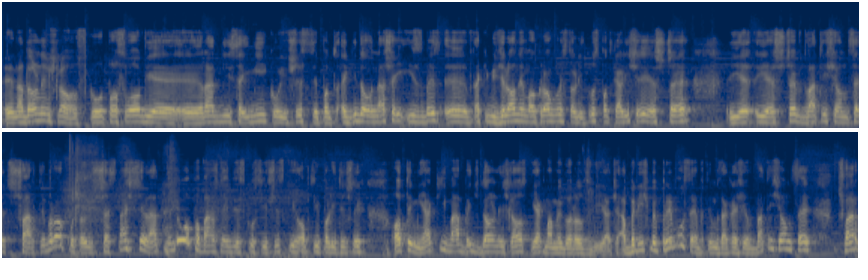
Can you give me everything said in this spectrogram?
na Dolnym Śląsku, posłowie, y, radni sejmiku i wszyscy pod egidą naszej izby y, w takim zielonym, okrągłym stoliku spotkali się jeszcze je, jeszcze w 2004 roku. To już 16 lat nie było poważnej dyskusji wszystkich opcji politycznych o tym, jaki ma być Dolny Śląsk, jak mamy go rozwijać. A byliśmy prymusem w tym zakresie. W 2004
